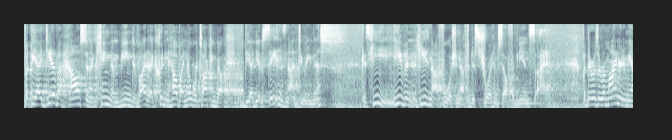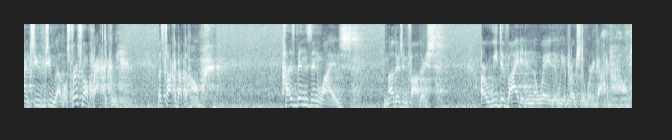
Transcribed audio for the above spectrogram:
But the idea of a house and a kingdom being divided, I couldn't help. I know we're talking about the idea of Satan's not doing this. Because he, even, he's not foolish enough to destroy himself from the inside. But there was a reminder to me on two, two levels. First of all, practically. Let's talk about the home. husbands and wives, mothers and fathers, are we divided in the way that we approach the Word of God in our homes?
